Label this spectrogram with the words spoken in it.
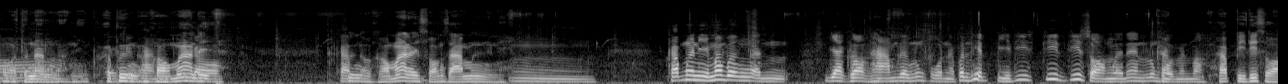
ทอตัวนั้นล่ะนี่ก็เพิ่งเอาเข้ามาได้ ครับ เพิ่งเอาเข้ามาได้สองสามมือนี่ อืมครับเมื่อนี้มาเบิ่งอัน อยากสอบถามเรื่องลุงพลน่ะเพิ่นเฮ็ดปีที่ที่ที่สองเลยเนี่ยลุงพลแมันบ่ครับปีที่สอง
